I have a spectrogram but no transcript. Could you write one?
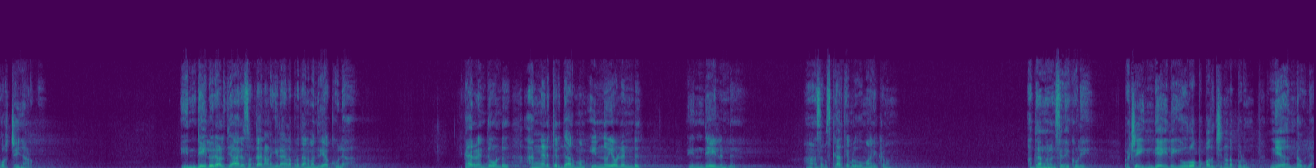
കുറച്ച് കഴിഞ്ഞ് നടക്കും. ഇന്ത്യയിൽ ഒരാൾ ജാരസന്താനാണെങ്കിൽ അയാളെ പ്രധാനമന്ത്രിയാക്കൂല. കാരണം എന്തുകൊണ്ട്? അങ്ങനത്തെ ഒരു ധർമ്മം ഇന്നും എവിടെ ഉണ്ട് ഇന്ത്യയിലുണ്ട്. ആ സംസ്കാരത്തെ നമ്മൾ ബഹുമാനിക്കണം. അതങ്ങ് മനസ്സിലാക്കൂലേ പക്ഷേ ഇന്ത്യയിൽ യൂറോപ്പ് പതിച്ച് നടപ്പെടും. ഇനി അതുണ്ടാവില്ല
